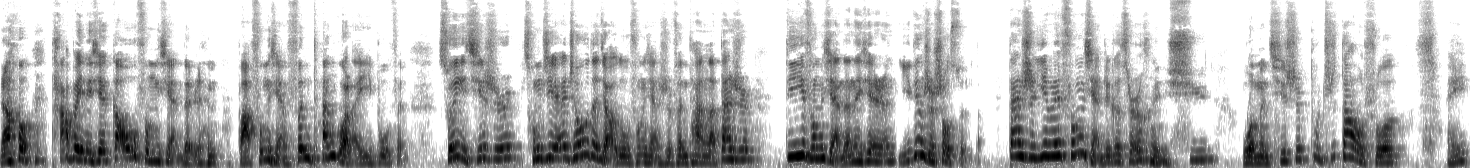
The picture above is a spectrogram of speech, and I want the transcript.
然后他被那些高风险的人把风险分摊过来一部分，所以其实从 GHO 的角度，风险是分摊了，但是低风险的那些人一定是受损的。但是因为风险这个词儿很虚，我们其实不知道说，哎。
